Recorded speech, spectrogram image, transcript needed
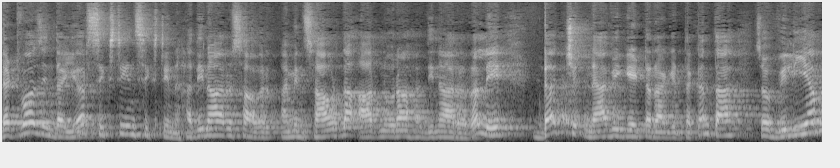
that was in the year sixteen sixteen ಹದಿನಾರು ಸಾವಿರ ಐ ಮೀನ್ ಸಾವಿರದ ಆರುನೂರ ಹದಿನಾರರಲ್ಲಿ ಡಚ್ ನ್ಯಾವಿಗೇಟರ್ ಆಗಿರ್ತಕ್ಕಂಥ ಸೊ ವಿಲಿಯಂ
